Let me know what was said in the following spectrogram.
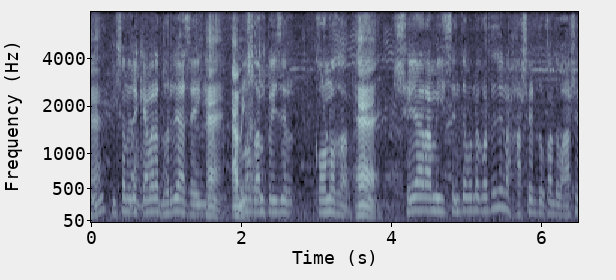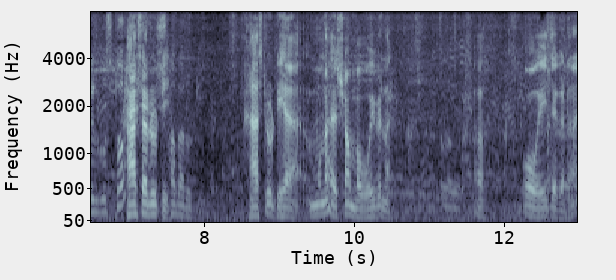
হ্যাঁ। পিছনে যে ক্যামেরা ধরে আছে হ্যাঁ, আমি। পেজের কর্ণধার হ্যাঁ। সে আর আমি চিন্তা ভাবনা করতেছি না হাঁসের দোকান দেবো। হাঁসের গোস্ত হাঁস আর রুটি। সাদা রুটি। হাঁস রুটি হ্যাঁ মনে হয় সম্ভব হইবে না। ও, এই জায়গাটা না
